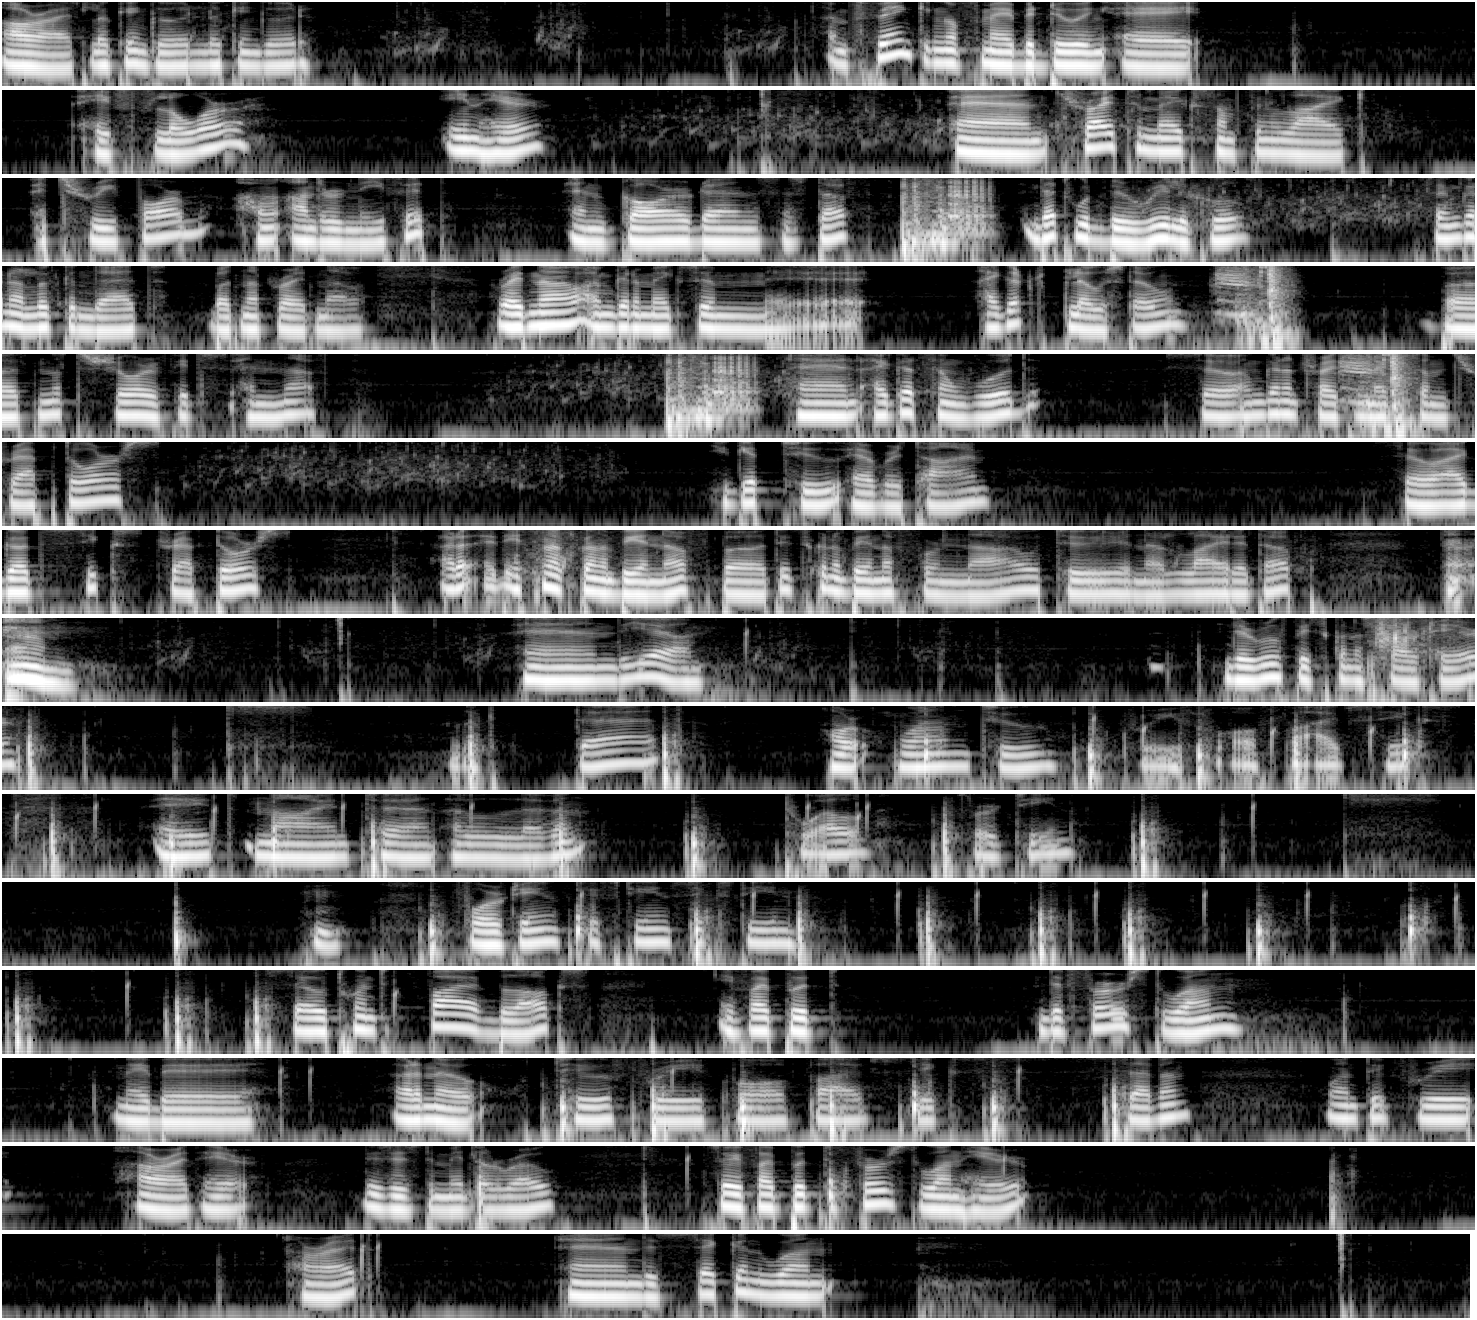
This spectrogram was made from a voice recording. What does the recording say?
Alright, looking good, looking good. I'm thinking of maybe doing a a floor in here and try to make something like a tree farm underneath it and gardens and stuff. That would be really cool. So I'm gonna look in that, but not right now. Right now I'm gonna make some... Uh, I got glowstone, but not sure if it's enough. And I got some wood, so I'm gonna try to make some trapdoors. You get two every time. So I got six trapdoors. it's not gonna be enough, but it's gonna be enough for now to you know light it up. and yeah, the roof is gonna start here, like that. Or one, two, three, four, five, six, eight, nine, ten, eleven, twelve, thirteen. Hmm. 14, 15, 16. So 25 blocks. If I put the first one, maybe, I don't know, 2, 3, 4, 5, 6, 7. 1, 2, 3. Alright, here. This is the middle row. So if I put the first one here, alright, and the second one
